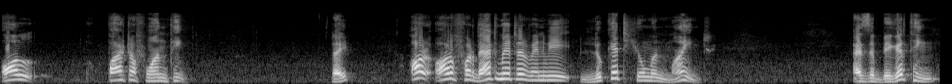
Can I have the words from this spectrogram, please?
all part of one thing, right? Or, or for that matter, when we look at human mind as a bigger thing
